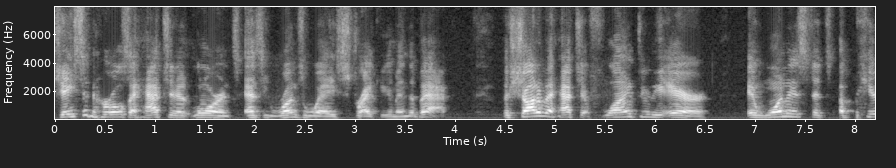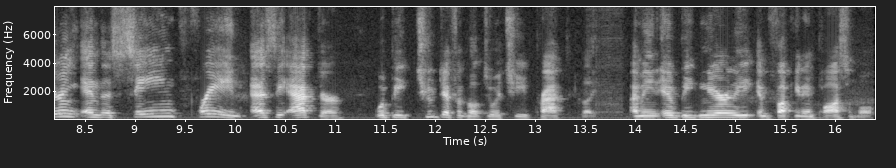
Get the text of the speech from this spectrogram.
Jason hurls a hatchet at Lawrence as he runs away, striking him in the back. The shot of a hatchet flying through the air in one is instance appearing in the same frame as the actor would be too difficult to achieve practically. I mean, it would be nearly and fucking impossible.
